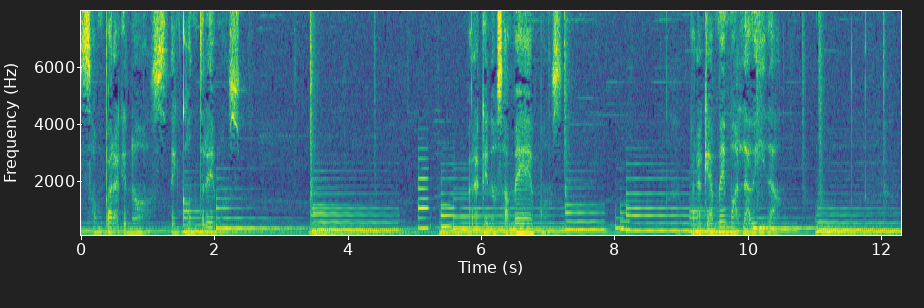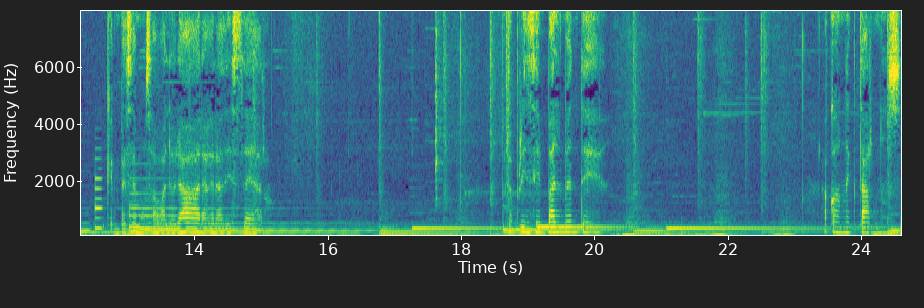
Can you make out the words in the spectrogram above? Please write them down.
son para que nos encontremos, nos amemos, para que amemos la vida, que empecemos a valorar, agradecer, pero principalmente a conectarnos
